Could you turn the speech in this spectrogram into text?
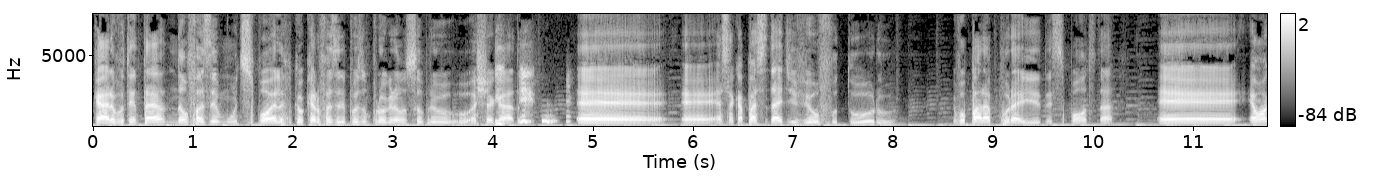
Cara, eu vou tentar não fazer muito spoiler, porque eu quero fazer depois um programa sobre o- a chegada. É, é, essa capacidade de ver o futuro, eu vou parar por aí nesse ponto, tá? É, é, uma,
